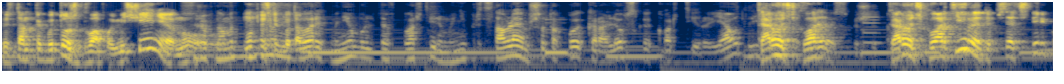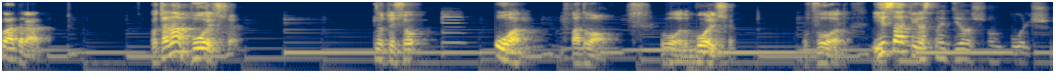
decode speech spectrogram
То есть там как бы тоже два помещения, но... Серег, нам это ну, то есть, как бы, там... говорит, мы не были в квартире, мы не представляем, что такое королевская квартира. Я вот короче, квар... короче, квартира это 54 квадрата. Вот она больше. Ну, то есть он, подвал. Вот, больше. Вот. И, соответственно... Ясно дело, что он больше.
